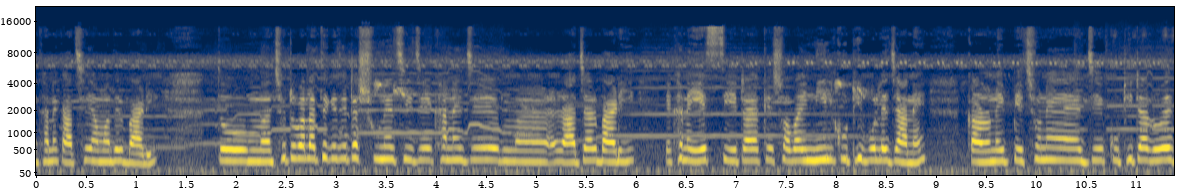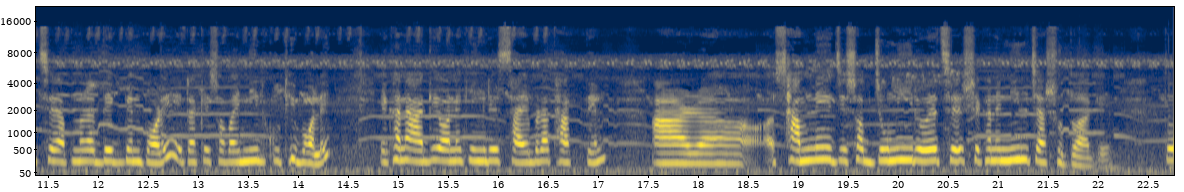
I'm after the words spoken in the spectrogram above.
এখানে কাছেই আমাদের বাড়ি। তো ছোটবেলা থেকে যেটা শুনেছি যে এখানে যে রাজার বাড়ি এখানে এসছি এটাকে সবাই নীলকুঠি বলে জানে। কারণ এই পেছনে যে কুঠিটা রয়েছে, আপনারা দেখবেন পরে, এটাকে সবাই নীল কুঠি বলে। এখানে আগে অনেক ইংরেজ সাহেবরা থাকতেন। আর সামনে যেসব জমি রয়েছে, সেখানে নীল চাষ হতো আগে। তো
